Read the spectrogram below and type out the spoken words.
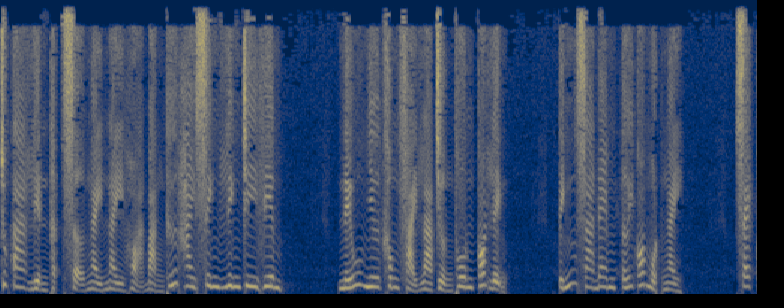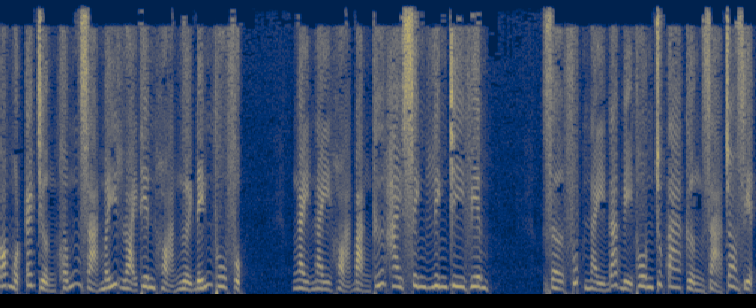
Chúng ta liền thật sợ ngày này hỏa bảng thứ hai sinh linh chi viêm. Nếu như không phải là trưởng thôn có lệnh. Tính ra đem tới có một ngày. Sẽ có một cái trưởng khống giả mấy loại thiên hỏa người đến thu phục. Ngày này hỏa bảng thứ hai sinh linh chi viêm. Giờ phút này đã bị thôn chúng ta cường giả cho diệt.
